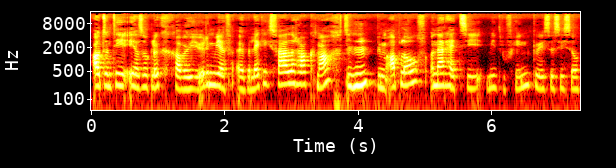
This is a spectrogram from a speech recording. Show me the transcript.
Also, und ich, ich hatte so Glück, gehabt, weil ich irgendwie einen Überlegungsfehler habe gemacht Mhm. beim Ablauf. Und dann hat sie mich darauf hingewiesen, sie so,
